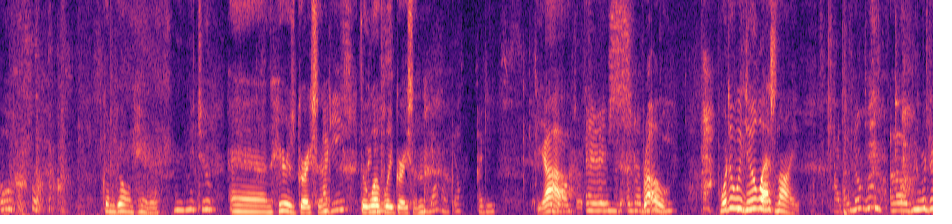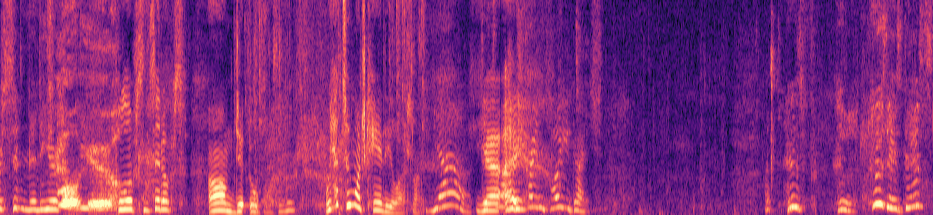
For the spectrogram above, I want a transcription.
Oh, crap. Gonna go in here. Me too. And here's Grayson. IDs. The lovely Grayson. Yeah, yeah. ID. Yeah. And another Bro. ID. What did we do last night? I don't know. Uh, we were just sitting in here. Oh yeah. Pull ups and sit ups. Um, do, we had too much candy last night. Yeah. Yeah, That's what I was trying to tell you guys. Who's whose is this?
